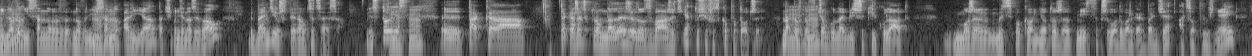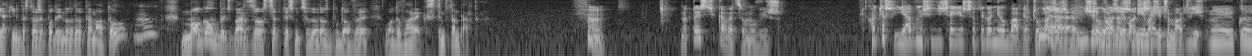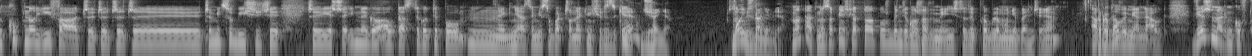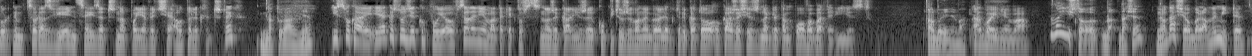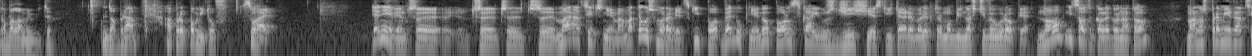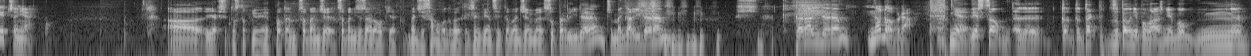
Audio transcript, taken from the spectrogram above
I nowy Nissan, nowy, nowy Nissan Aria, tak się będzie nazywał, będzie już wspierał CCS-a. Więc to jest y, taka, taka rzecz, którą należy rozważyć, jak to się wszystko potoczy. Na pewno w ciągu najbliższych kilku lat możemy być spokojni o to, że miejsce przy ładowarkach będzie, a co później, jak inwestorzy podejdą do tematu, mm, mogą być bardzo sceptyczni co do rozbudowy ładowarek z tym standardem. No to jest ciekawe, co mówisz. Chociaż ja bym się dzisiaj jeszcze tego nie obawiał. Czy uważasz, dzisiaj czy nie ma- uważasz, nie ma- nie ma dzisiaj się czym martwić. y, Kupno Leafa, czy, czy, czy, czy, czy Mitsubishi, czy, czy jeszcze innego auta z tego typu mm, gniazdem jest obarczone jakimś ryzykiem? Nie, dzisiaj nie. Moim zdaniem nie. No tak, no za 5 lat to już będzie można wymienić, wtedy problemu nie będzie, nie? A propos wymiany aut. Wiesz, że na rynku wtórnym coraz więcej zaczyna pojawiać się aut elektrycznych? Naturalnie. I słuchaj, jakoś ludzie kupują, wcale nie ma tak jak to wszyscy narzekali, że kupić używanego elektryka to okaże się, że nagle tam połowa baterii jest. Albo jej nie ma. Albo jej nie ma. No i to, da, da się? No da się, obalamy mity. Obalamy mity. Dobra, a propos mitów. Słuchaj, ja nie wiem, czy, czy, czy, czy ma rację, czy nie ma. Mateusz Morawiecki, po, według niego Polska już dziś jest liderem elektromobilności w Europie. No i co ty kolego na to? Ma nasz premier rację, czy nie? A jak się to stopniuje potem? Co będzie, co będzie za rok, jak będzie samochodów elektrycznych więcej? To będziemy super liderem, czy mega liderem? Tera liderem? No dobra. Nie, wiesz co, e, to, to tak zupełnie poważnie, bo mm,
